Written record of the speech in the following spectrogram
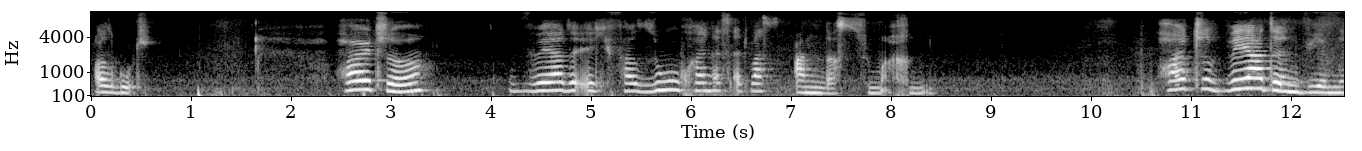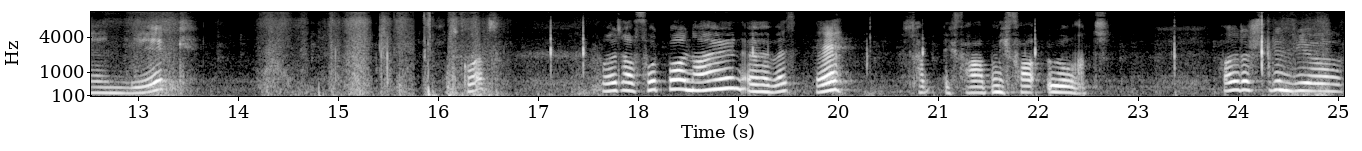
Also gut. Heute werde ich versuchen, es etwas anders zu machen. Heute werden wir nämlich. Was kurz? Volta Football? Nein. Äh, was? Hä? Ich hab, ich hab mich verirrt. Heute spielen wir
